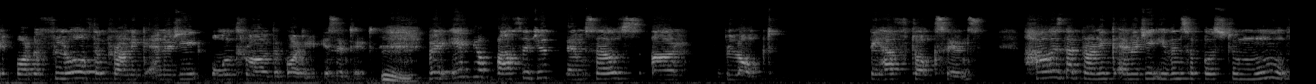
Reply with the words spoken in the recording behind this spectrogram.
it for the flow of the pranic energy all throughout the body, isn't it? Mm. But if your passages themselves are blocked, they have toxins, how is that pranic energy even supposed to move?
